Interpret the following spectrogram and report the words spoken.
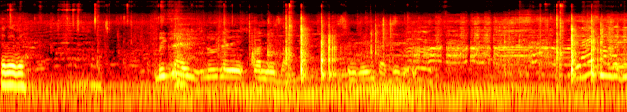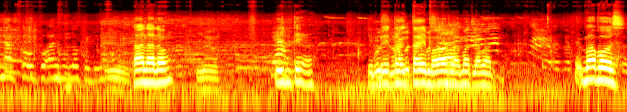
Hey, bebe. Bigla hinul ka ni Kwan ba? Singin ka dito. Alas, mga ginagkuuguan hulo pwede na. Tana long? Na. 20 ah. Libre tag time ah. Salamat, salamat. Eh, ba, boss?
